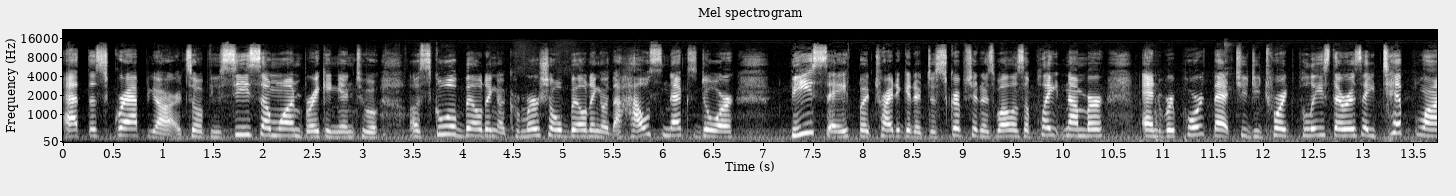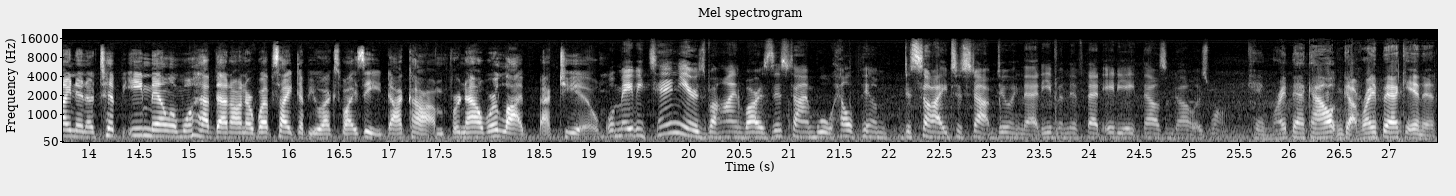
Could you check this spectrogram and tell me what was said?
at the scrapyard. So if you see someone breaking into a, a school building, a commercial building, or the house next door, be safe, but try to get a description as well as a plate number and report that to Detroit Police. There is a tip line and a tip email, and we'll have that on our website, WXYZ.com. For now, we're live. Back to you. Well, maybe 10 years behind bars this time will help him decide to stop doing that, even if that $88,000 won't. Came right back out and got right back in it.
